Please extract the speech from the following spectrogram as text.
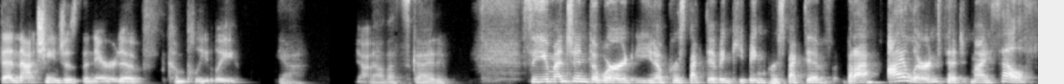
then that changes the narrative completely. Yeah. Yeah. No, that's good. So you mentioned the word, you know, perspective and keeping perspective, but I, I learned that myself,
